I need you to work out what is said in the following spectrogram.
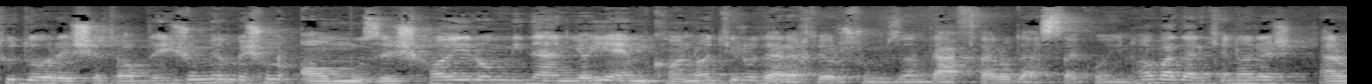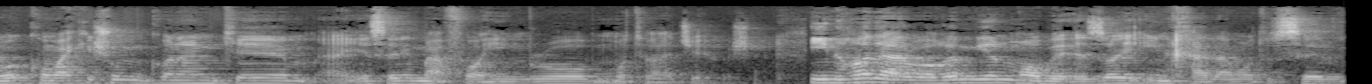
تو دوره شتاب دهیشون میان بهشون آموزش هایی رو میدن یا یه امکاناتی رو در اختیارشون می‌ذارن دفتر و دستک و اینها و در کنارش در واقع کمکشون می‌کنن که یه سری مفاهیم رو متوجه بشن. اینها در واقع میان ما به ازای این خدمات و سرویس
